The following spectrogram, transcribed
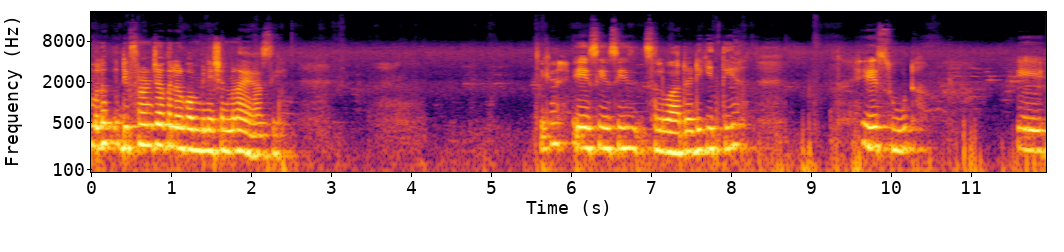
ਮਤਲਬ ਡਿਫਰੈਂਟ ਜਿਹਾ ਕਲਰ ਕੰਬੀਨੇਸ਼ਨ ਬਣਾਇਆ ਅਸੀਂ। ਠੀਕ ਹੈ ਇਹ ਸੀ ਅਸੀਂ ਸਲਵਾਰ ਰੈਡੀ ਕੀਤੀ ਹੈ। ਇਹ ਸੂਟ ਇਹ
